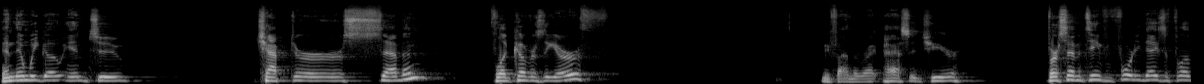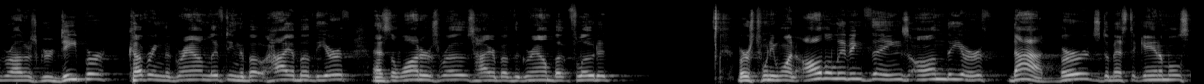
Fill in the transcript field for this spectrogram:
And then we go into chapter 7 Flood covers the earth. Let me find the right passage here. Verse 17 For 40 days the flood waters grew deeper, covering the ground, lifting the boat high above the earth. As the waters rose higher above the ground, boat floated. Verse 21 All the living things on the earth died birds, domestic animals,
